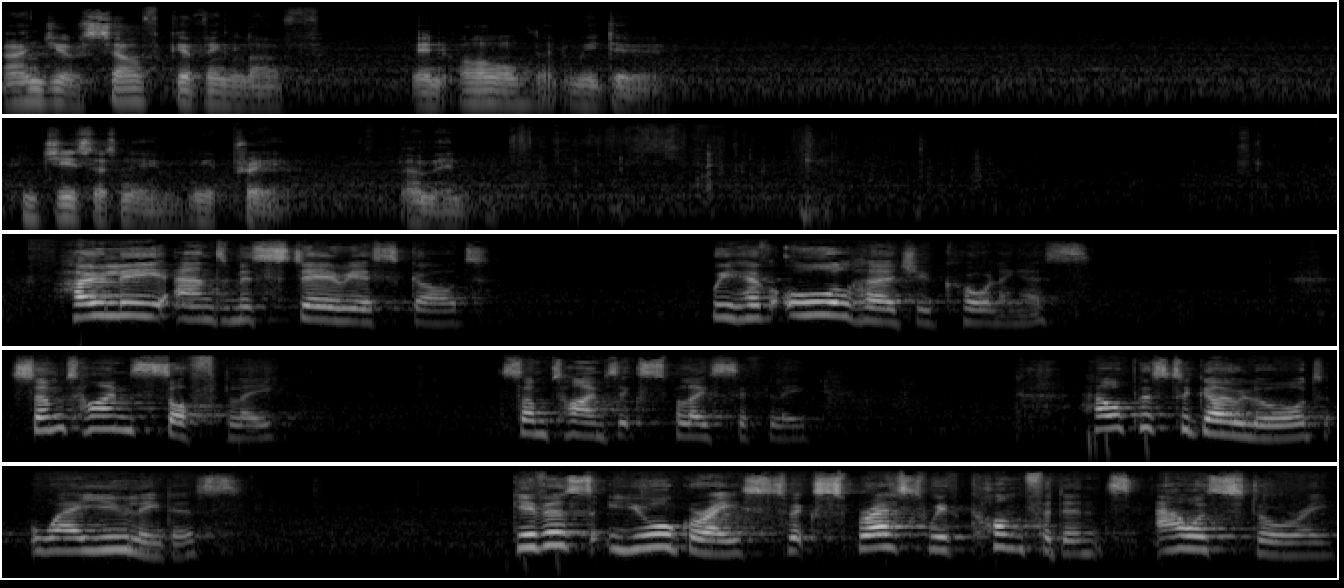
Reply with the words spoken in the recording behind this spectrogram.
and your self giving love in all that we do. In Jesus' name we pray. Amen. Holy and mysterious God, we have all heard you calling us, sometimes softly, sometimes explosively. Help us to go, Lord, where you lead us. Give us your grace to express with confidence our story,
